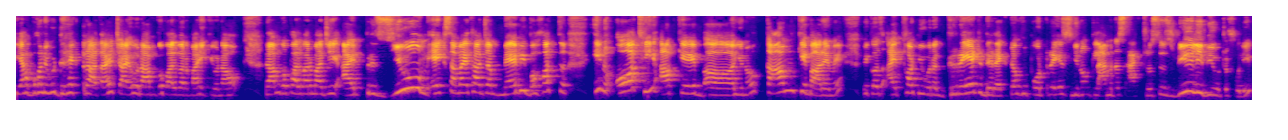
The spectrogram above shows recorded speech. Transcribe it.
या बॉलीवुड डायरेक्टर आता है, चाहे वो राम गोपाल वर्मा ही क्यों ना हो। राम गोपाल वर्मा जी आई प्रिज्यूम एक समय था जब मैं भी बहुत इन ऑ थी आपके यू नो काम के बारे में because I thought you were a great director who portrays you know glamorous actresses really beautifully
